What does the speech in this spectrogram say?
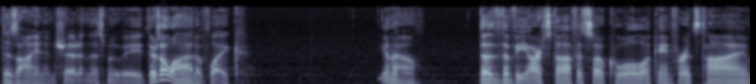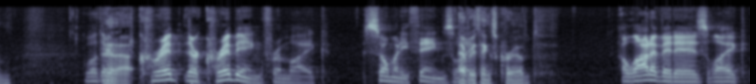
design and shit in this movie. There's a lot of like you know the the VR stuff is so cool looking for its time. Well, they're Yeah. crib they're cribbing from like so many things. Like, Everything's cribbed. a lot of it is like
